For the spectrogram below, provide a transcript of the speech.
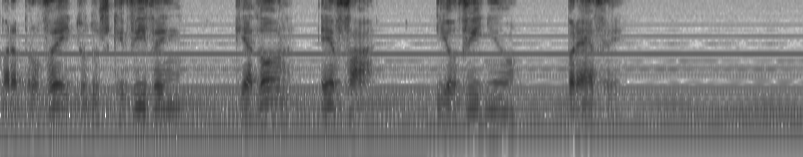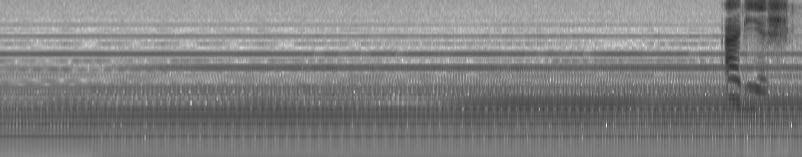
para proveito dos que vivem, que a dor é vá e o vinho breve. Águias.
